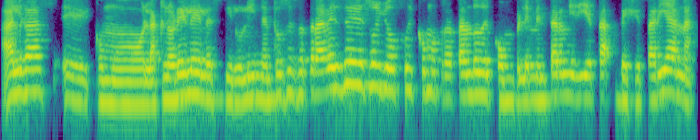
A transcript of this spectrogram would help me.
algas eh, como la clorela y la espirulina. Entonces, a través de eso yo fui como tratando de complementar mi dieta vegetariana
